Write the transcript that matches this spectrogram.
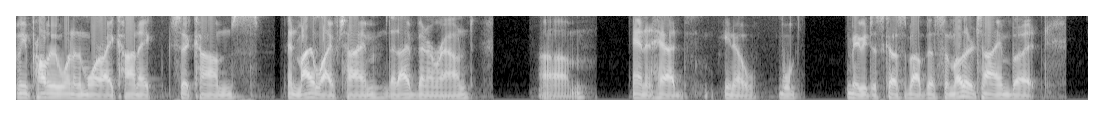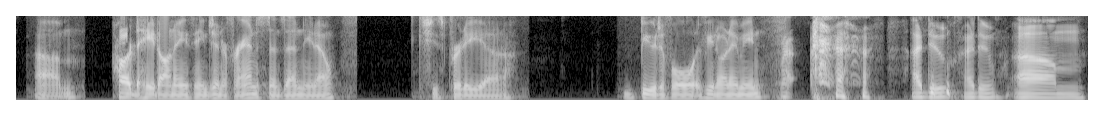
I mean, probably one of the more iconic sitcoms in my lifetime that I've been around. Um, and it had, you know, we'll maybe discuss about this some other time, but um, hard to hate on anything Jennifer Aniston's in. You know, she's pretty uh, beautiful, if you know what I mean. I do, I do. Um,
